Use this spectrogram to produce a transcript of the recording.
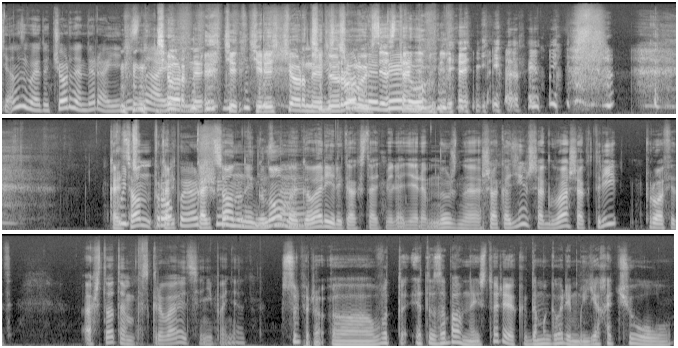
Я называю это черная дыра, я не знаю. Через черную Через дыру мы все дыру. станем миллионерами. Кольцон- коль- ошибок, Кольцонные гномы знаю. говорили, как стать миллионером. Нужно шаг один, шаг два, шаг три, профит. А что там скрывается, непонятно. Супер. Э, Вот это забавная история, когда мы говорим, я хочу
